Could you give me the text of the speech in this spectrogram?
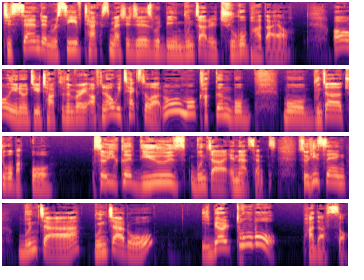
to send and receive text messages would be 문자를 주고 받아요. Oh, you know, do you talk to them very often? Oh, we text a lot. Oh, 뭐 가끔 뭐, 뭐 문자 주고받고. So you could use 문자 in that sense. So he's saying 문자, 문자로 이별 통보 받았어.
